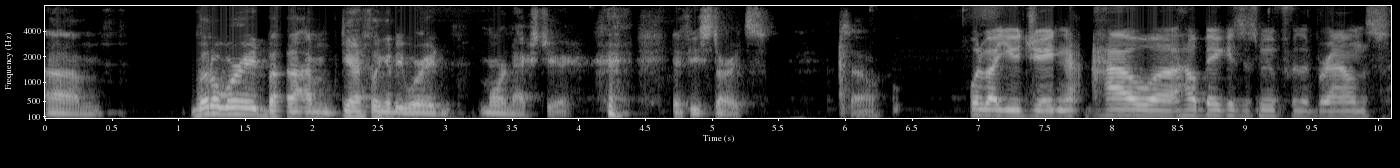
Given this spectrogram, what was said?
um, little worried, but I'm definitely gonna be worried more next year if he starts. So, what about you, Jaden? How uh, how big is this move for the Browns?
